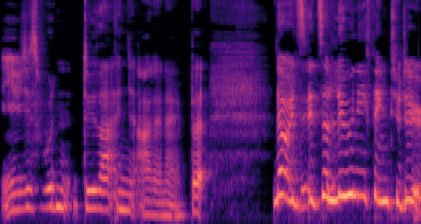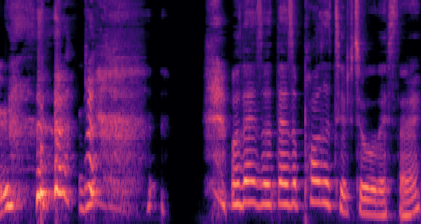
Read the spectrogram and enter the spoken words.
you just wouldn't do that in. I don't know, but No, it's it's a loony thing to do. well, there's a there's a positive to all this though.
